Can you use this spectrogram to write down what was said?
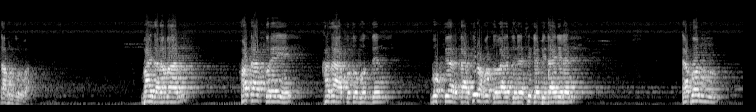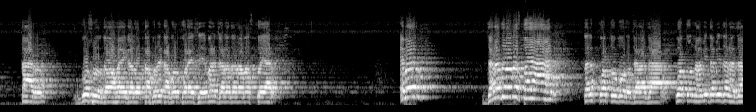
দাফন করবা। ভাই আমার, হঠাৎ করে খাজা কুতুবুদ্দিন রহমতুল্লাহ দুনিয়া থেকে বিদায় নিলেন। এখন তার গোসল দেওয়া হয়ে গেল, কাপড়ে কাপড় পরাইছে, এবার জানাজা নামাজ তৈয়ার। এবার জানাজা নামাজ তৈয়ার, তাহলে কত বড় জানাজা, কত নামি দামি জানাজা।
